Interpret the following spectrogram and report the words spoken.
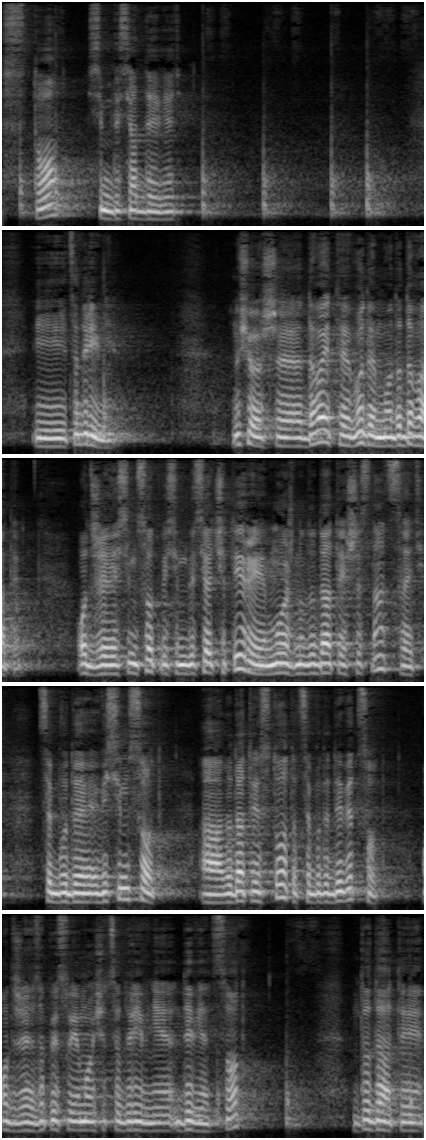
179. І це дорівнює. Ну що ж, е, давайте будемо додавати. Отже, 784 можна додати 16, це буде 800, а додати 100, то це буде 900. Отже, записуємо, що це дорівнює 900. Додати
